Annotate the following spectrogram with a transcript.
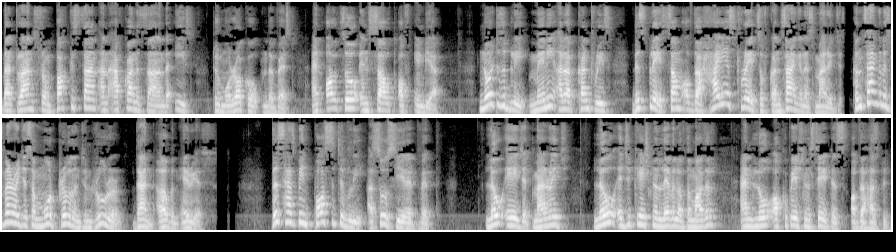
that runs from Pakistan and Afghanistan in the east to Morocco in the west, and also in south of India. Noticeably, many Arab countries display some of the highest rates of consanguineous marriages. Consanguineous marriages are more prevalent in rural than urban areas. This has been positively associated with low age at marriage, low educational level of the mother, and low occupational status of the husband.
